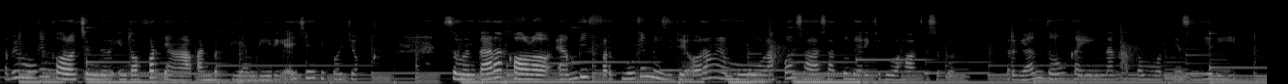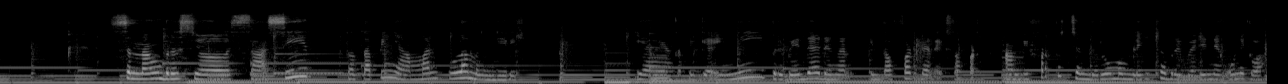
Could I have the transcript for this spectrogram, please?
tapi mungkin kalau cenderung introvert yang akan berdiam diri aja di pojok. Sementara kalau ambivert mungkin menjadi orang yang melakukan salah satu dari kedua hal tersebut, tergantung keinginan atau moodnya sendiri. Senang bersosialisasi tetapi nyaman pula menyendiri Ya, yang ketiga ini berbeda dengan introvert dan extrovert. Ambivert tuh cenderung memiliki kepribadian yang unik loh.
